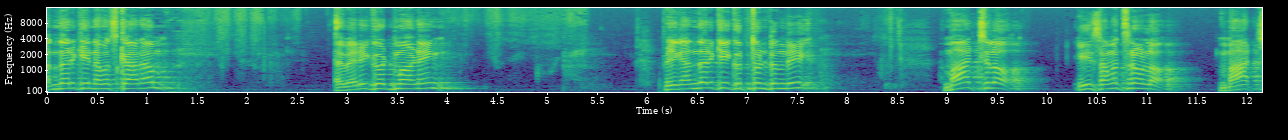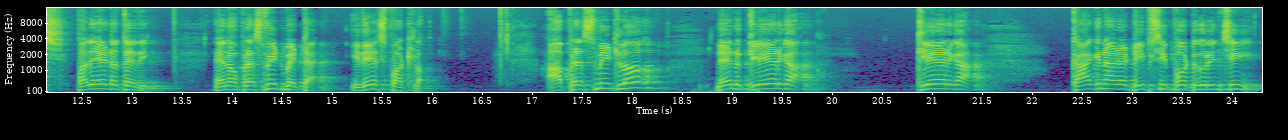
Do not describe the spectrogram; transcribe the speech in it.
అందరికీ నమస్కారం. వెరీ గుడ్ మార్నింగ్ మీకు అందరికీ గుర్తుంటుంది మార్చిలో ఈ సంవత్సరంలో మార్చ్ పదిహేడో తేదీ నేను ప్రెస్ మీట్ పెట్టా ఇదే స్పాట్లో. ఆ ప్రెస్ మీట్లో నేను క్లియర్గా క్లియర్గా కాకినాడ డీప్ సీ పోర్ట్ గురించి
